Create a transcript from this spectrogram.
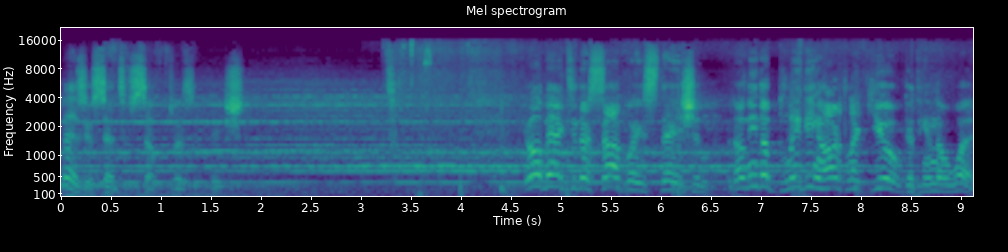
There's your sense of self-preservation. Go back to the subway station. We don't need a bleeding heart like you getting in the way.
